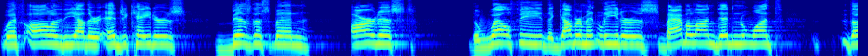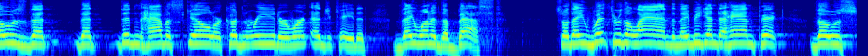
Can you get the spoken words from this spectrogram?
with all of the other educators, businessmen, artists, the wealthy, the government leaders. Babylon didn't want those that, that didn't have a skill or couldn't read or weren't educated. They wanted the best. So they went through the land and they began to handpick those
